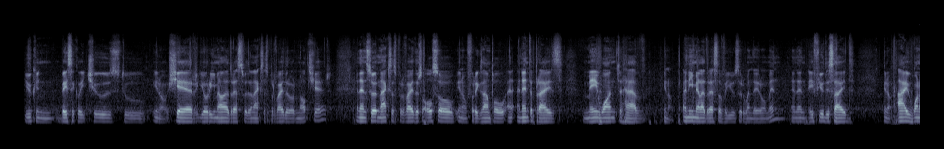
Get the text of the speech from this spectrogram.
you can basically choose to, you know, share your email address with an access provider or not share. And then certain access providers also, you know, for example, an enterprise may want to have, you know, an email address of a user when they roam in. And then if you decide you know, I want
